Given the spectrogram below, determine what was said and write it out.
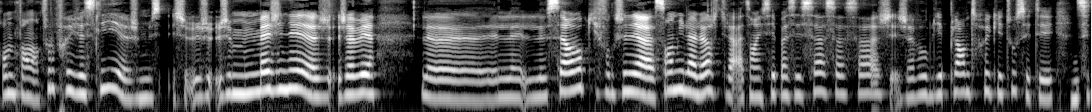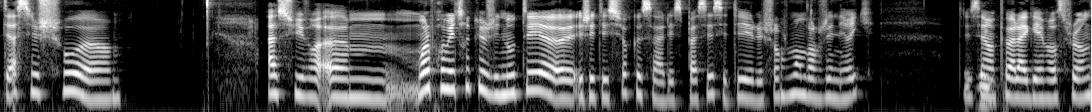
pendant tout le Previously, euh, je me- je- je- je m'imaginais, euh, j'avais le, le- le cerveau qui fonctionnait à 100 000 à l'heure. J'étais là, attends, il s'est passé ça, ça, ça. J'avais oublié plein de trucs et tout. C'était c'était assez chaud. euh, À suivre. Euh, moi, le premier truc que j'ai noté, et j'étais sûre que ça allait se passer, c'était le changement dans le générique. Tu sais, Oui. un peu à la Game of Thrones,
